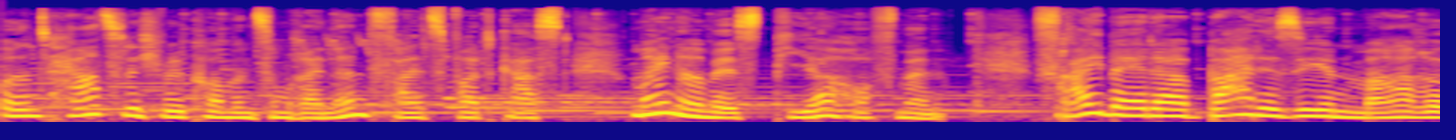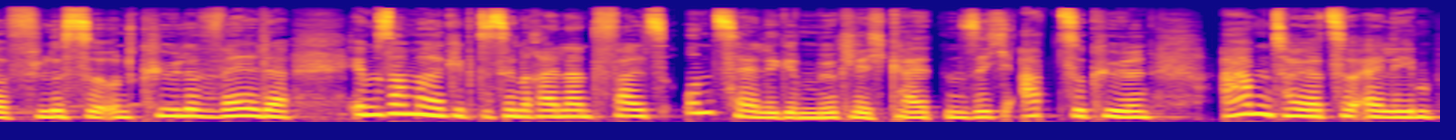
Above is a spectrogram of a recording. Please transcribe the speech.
Und herzlich willkommen zum Rheinland-Pfalz-Podcast. Mein Name ist Pia Hoffmann. Freibäder, Badeseen, Mare, Flüsse und kühle Wälder. Im Sommer gibt es in Rheinland-Pfalz unzählige Möglichkeiten, sich abzukühlen, Abenteuer zu erleben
